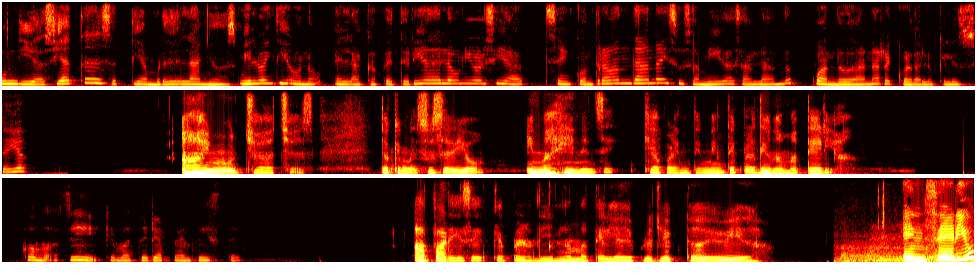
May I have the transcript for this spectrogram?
Un día 7 de septiembre del año 2021, en la cafetería de la universidad, se encontraban Dana y sus amigas hablando cuando Dana recuerda lo que le sucedió. Ay, muchachas, lo que me sucedió. Imagínense que aparentemente perdí una materia. ¿Cómo así? ¿Qué materia perdiste? Aparece que perdí la materia de proyecto de vida. ¿En serio?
